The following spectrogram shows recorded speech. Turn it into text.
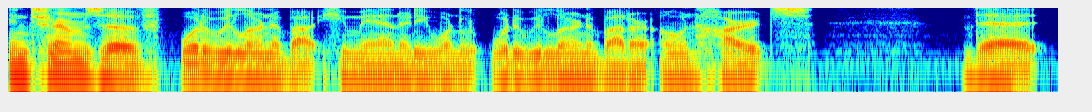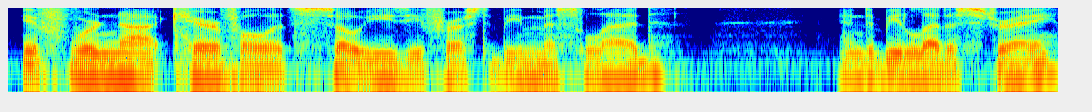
In terms of what do we learn about humanity? What, what do we learn about our own hearts? That if we're not careful, it's so easy for us to be misled and to be led astray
